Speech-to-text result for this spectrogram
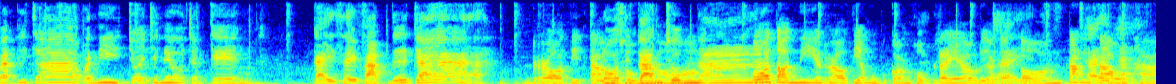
วัสดีจ้า วันนี้จอยชาแนลจะแกงไก่ใส่ฟักเด้อจ้า รอติดตามรอติดตามชมเนาะนะ เพราะว่าตอนนี้เราเตรียมอุปกรณ์ครบแล้ว เหลือแต่ใช่ตอนตั้งใช่เตาค่ะค่ะ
